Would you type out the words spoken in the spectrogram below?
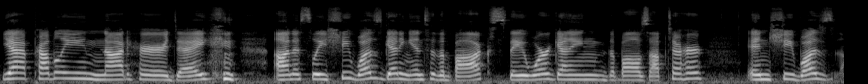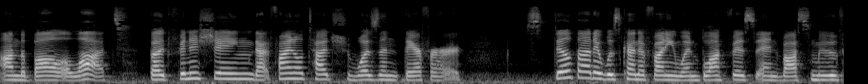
Yeah, probably not her day. Honestly, she was getting into the box. They were getting the balls up to her, and she was on the ball a lot. But finishing that final touch wasn't there for her. Still thought it was kind of funny when Blomqvist and Wassmuth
